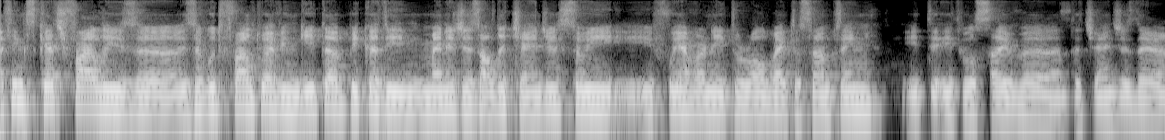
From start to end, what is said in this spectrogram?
I think Sketch file is uh, is a good file to have in GitHub because it manages all the changes. So we, if we ever need to roll back to something, it it will save uh, the changes there.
